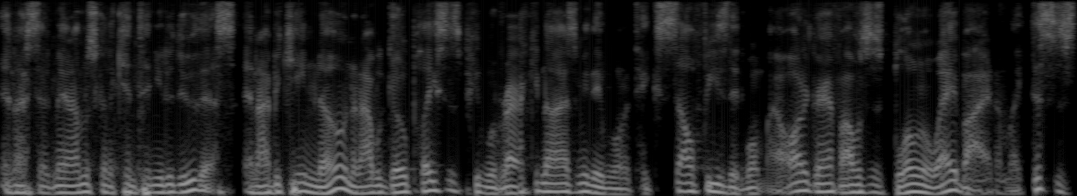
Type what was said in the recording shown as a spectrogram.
And I said, man, I'm just going to continue to do this. And I became known and I would go places, people would recognize me. They want to take selfies. They'd want my autograph. I was just blown away by it. I'm like, this is,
